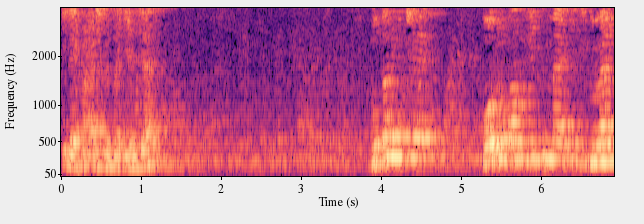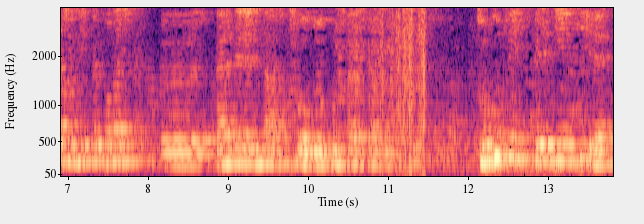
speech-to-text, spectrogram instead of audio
ile karşınıza geleceğiz. Bundan önce Bodrum Halk Eğitim Merkezi Güvercinlik ve Konacık e, beldelerinde açmış olduğu kurslara sergilemiştik. Turgut Reis Belediyesi ile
